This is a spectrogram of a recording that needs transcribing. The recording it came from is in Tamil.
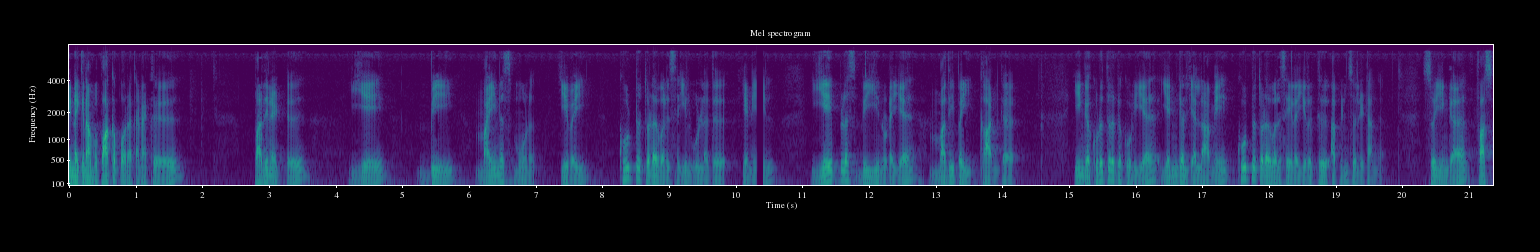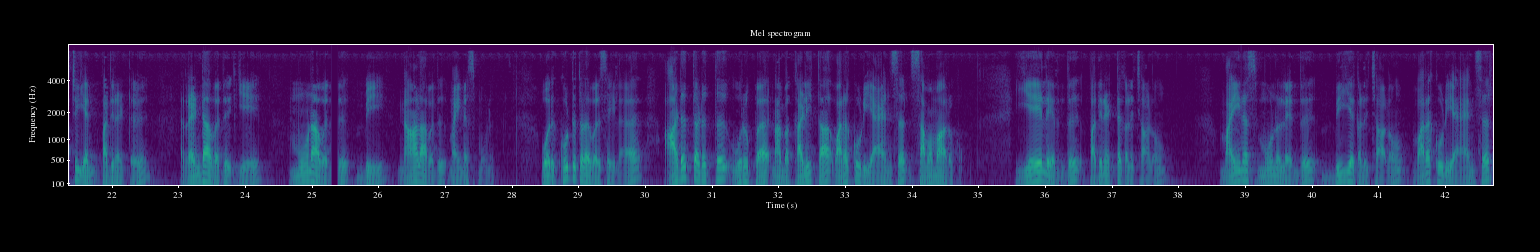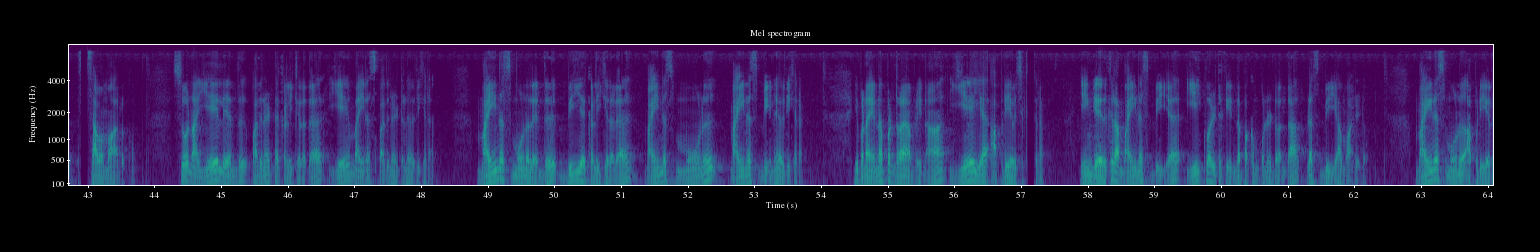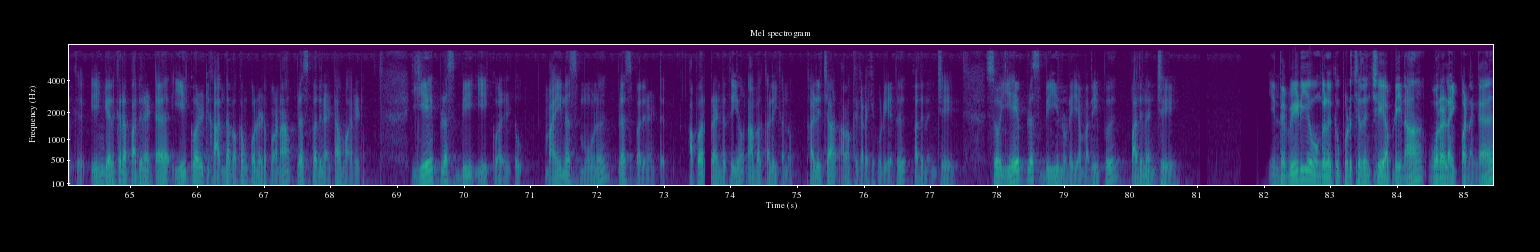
இன்றைக்கி நாம் பார்க்க போகிற கணக்கு பதினெட்டு ஏ பி மைனஸ் மூணு. இவை கூட்டுத்தொடர் வரிசையில் உள்ளது. எனில் ஏ பிளஸ் பியினுடைய மதிப்பை காண்க. இங்கே கொடுத்துருக்கக்கூடிய எண்கள் எல்லாமே கூட்டுத்தொடர் வரிசையில் இருக்குது அப்படின்னு சொல்லிட்டாங்க. ஸோ இங்கே ஃபஸ்ட்டு எண் பதினெட்டு ரெண்டாவது ஏ மூணாவது பி நாலாவது மைனஸ் மூணு. ஒரு கூட்டுத்தொடர் வரிசையில் அடுத்தடுத்து உறுப்பை நம்ம கழித்தா வரக்கூடிய ஆன்சர் சமமாக இருக்கும். ஏலேருந்து பதினெட்டை கழித்தாலும் மைனஸ் மூணுலேருந்து பியை கழித்தாலும் வரக்கூடிய ஆன்சர் சமமாக இருக்கும். ஸோ நான் ஏலேருந்து பதினெட்டை கழிக்கிறத ஏ மைனஸ் பதினெட்டுன்னு எழுதிக்கிறேன் மைனஸ் மூணுலேருந்து பியை கழிக்கிறத மைனஸ் மூணு மைனஸ் பின்னு எழுதிக்கிறேன் இப்போ நான் என்ன பண்ணுறேன் அப்படின்னா ஏயை அப்படியே வச்சுக்கிறேன். இங்கே இருக்கிற மைனஸ் பியை ஈக்குவல்ட்டுக்கு இந்த பக்கம் கொண்டுட்டு வந்தால் ப்ளஸ் பியாக மாறிடும். மைனஸ் மூணு அப்படியே இருக்குது இங்கே இருக்கிற பதினெட்டை ஈக்குவல்ட்டுக்கு அந்த பக்கம் கொண்டுட்டு போனால் ப்ளஸ் பதினெட்டாக மாறிடும். A plus B equal to minus மூணு ப்ளஸ் பதினெட்டு. அப்போ ரெண்டுத்தையும் நாம் கழிக்கணும். கழிச்சா நமக்கு கிடைக்கக்கூடியது பதினஞ்சு. ஸோ ஏ ப்ளஸ் பியினுடைய மதிப்பு பதினஞ்சு. இந்த வீடியோ உங்களுக்கு பிடிச்சிருந்துச்சி அப்படின்னா ஒரு லைக் பண்ணுங்கள்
